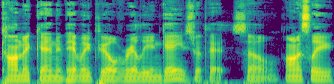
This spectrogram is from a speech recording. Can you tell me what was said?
comic, and it made me feel really engaged with it. So honestly,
